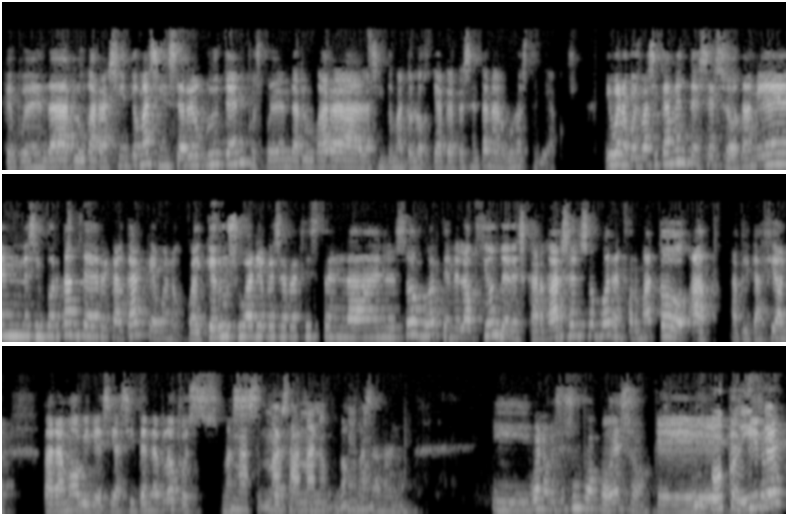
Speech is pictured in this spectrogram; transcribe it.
que pueden dar lugar a síntomas. Sin ser el gluten, pues pueden dar lugar a la sintomatología que presentan algunos celíacos. Y bueno, pues básicamente es eso. También es importante recalcar que, bueno, cualquier usuario que se registre en, la, en el software tiene la opción de descargarse el software en formato app, aplicación para móviles y así tenerlo pues más, más, a mano. Más a mano. Y bueno, pues es un poco eso. Que, un poco, dice.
